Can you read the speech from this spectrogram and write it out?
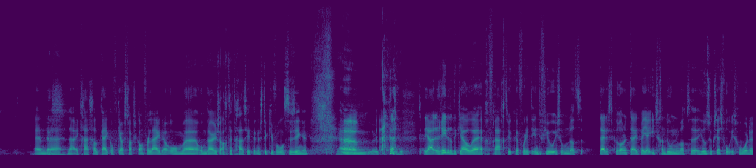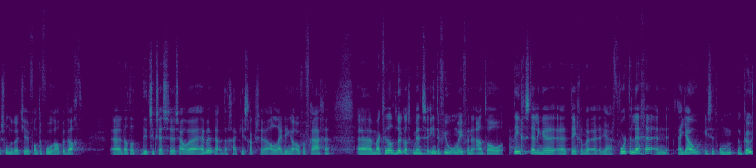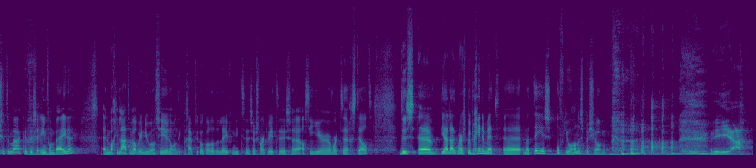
En yes. Uh, nou, ik ga gewoon kijken of ik jou straks kan verleiden om, uh, om daar eens achter te gaan zitten en een stukje voor ons te zingen. Ja, um, leuk. ja, de reden dat ik jou heb gevraagd natuurlijk voor dit interview is omdat tijdens de coronatijd ben jij iets gaan doen wat heel succesvol is geworden zonder dat je van tevoren had bedacht uh, dat dat dit succes uh, zou uh, hebben. Nou, daar ga ik je straks allerlei dingen over vragen. maar ik vind het altijd leuk als ik mensen interview om even een aantal tegenstellingen tegen me ja, voor te leggen. En aan jou is het om een keuze te maken tussen een van beide. En dan mag je later wel weer nuanceren, want ik begrijp natuurlijk ook wel dat het leven niet zo zwart-wit is als die hier wordt gesteld. Dus ja, laat ik maar eens beginnen met Matthäus of Johannes Persoon. ja.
